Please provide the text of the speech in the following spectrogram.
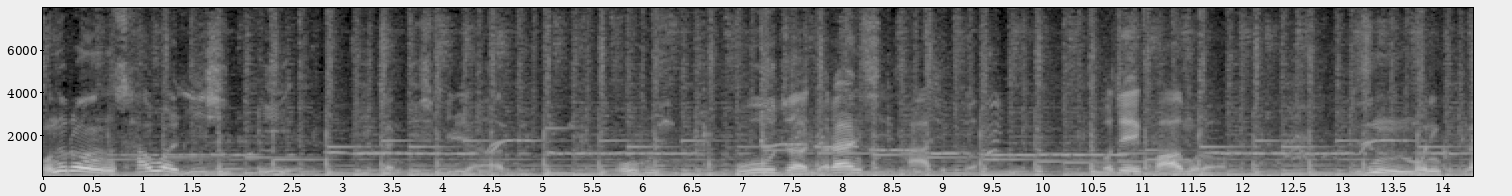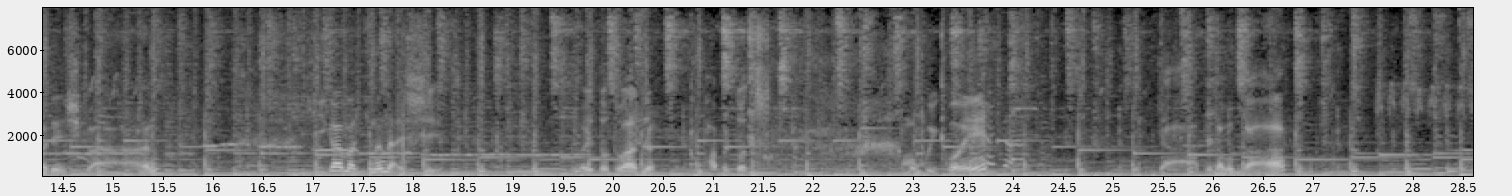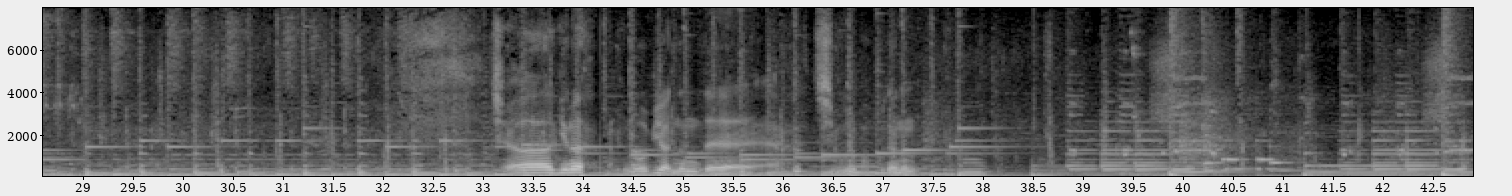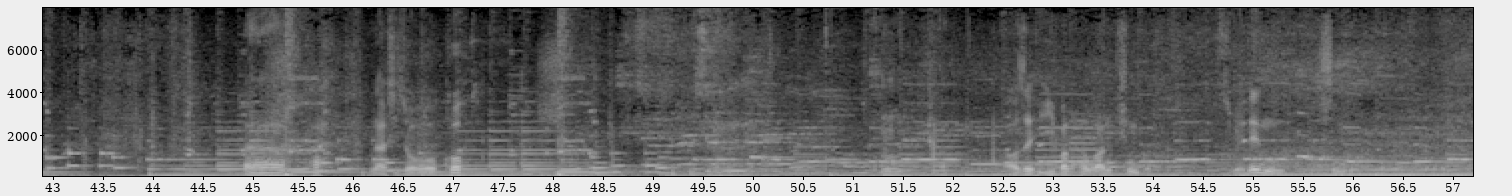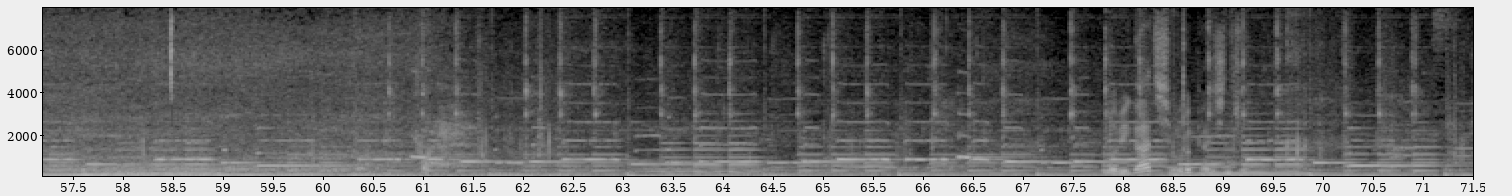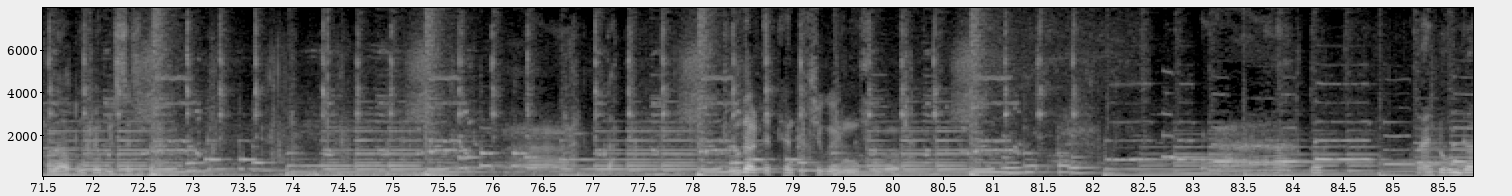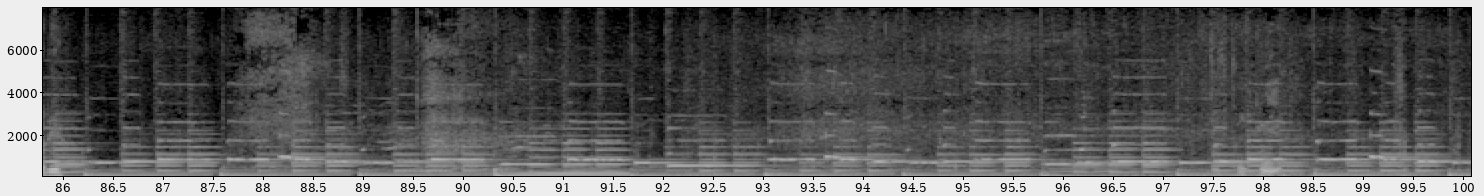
오늘은 4월 22일 2021년 오후 오전 11시 40분. 어제의 과음으로 늦은 모닝커피가 된 시간. 기가 막히는 날씨. 우리 또 도아들 밥을 또 먹고 있고 잉? 자 들어가볼까 저기는 로비였는데 집으로 바꾸자는 아, 아, 날씨 좋고. 음, 어제 2박하고 간 친구 스웨덴 친구 로비가 집으로 변신 중. 하나 똥 빼고 있어 지금 두달 때 텐트 치고 있는 친구. 아또 아이 보금자리 통통이.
